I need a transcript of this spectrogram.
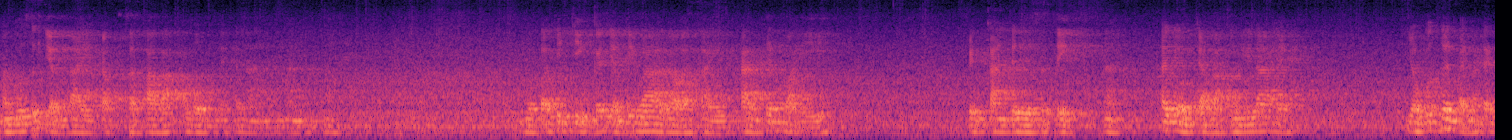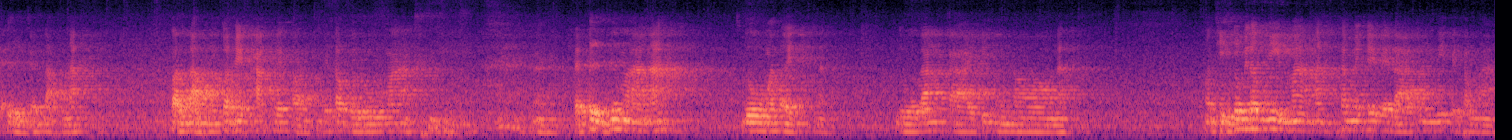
มันรู้สึกอย่างไรกับสภาวะอารมณ์ในขณะนั้นแล้วก็ที่จริงก็อย่างที่ว่าเราอาศัยการเคลื่อนไหว เป็นการเจริญสตินะถ้าโยมจับหลักตรงนี้ได้โยมก็เคลื่อนไหวตั้งแต่ตื่นจนหลับนะ ตอนหลับนี่ก็ให้พักไว้ก่อนไม่ต้องไปรู้มาก แต่ตื่นขึ้นมานะ ดูมันเลยนะดูร่างกายที่มันนอนนะบางทีก็ไม่ต้องรีบมากนะถ้าไม่ใช่เวลาต้องรีบไปทำงาน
